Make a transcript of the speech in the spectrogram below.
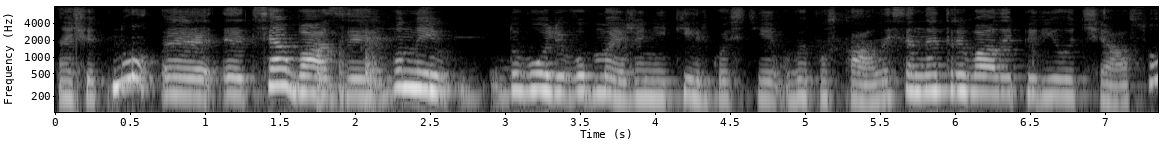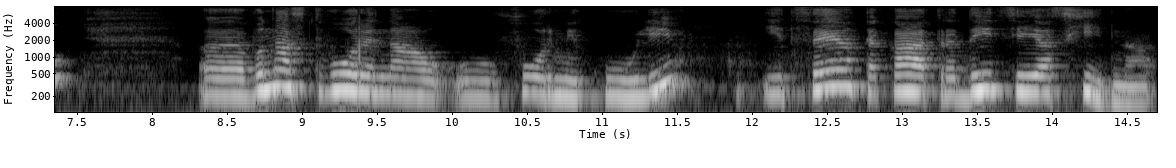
Значить, ну, е, е, ця вази, вони доволі в обмеженій кількості випускалися, не тривалий період часу. Е, Вона створена у формі кулі, і це така традиція східна.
